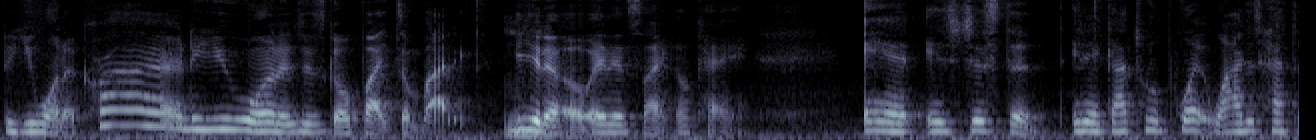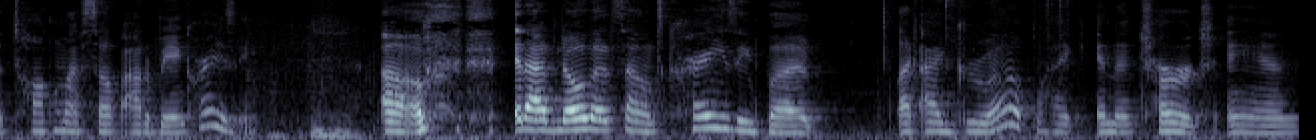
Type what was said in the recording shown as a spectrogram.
do you want to cry or do you want to just go fight somebody? You mm-hmm. know? And it's like okay. And it's just a and it got to a point where i just had to talk myself out of being crazy Mm-hmm. um, and i know that sounds crazy but like i grew up like in the church and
